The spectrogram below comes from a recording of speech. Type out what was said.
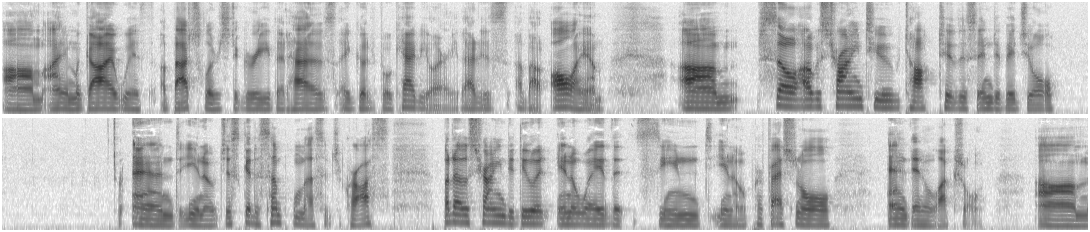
Um, I am a guy with a bachelor's degree that has a good vocabulary. That is about all I am. Um, so I was trying to talk to this individual and, you know, just get a simple message across but I was trying to do it in a way that seemed, you know, professional and intellectual. Um,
